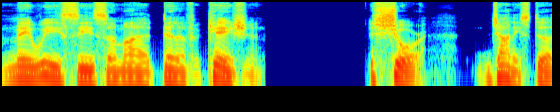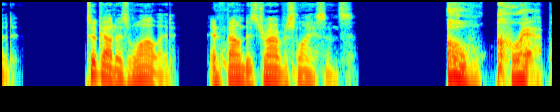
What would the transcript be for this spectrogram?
may we see some identification? Sure. Johnny stood, took out his wallet, and found his driver's license. Oh, crap,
